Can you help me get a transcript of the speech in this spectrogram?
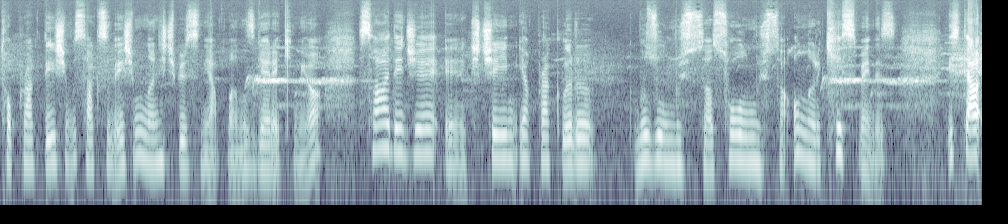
Toprak değişimi, saksı değişimi bunların hiçbirisini yapmanız gerekmiyor. Sadece e, çiçeğin yaprakları bozulmuşsa, solmuşsa onları kesmeniz, ister,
